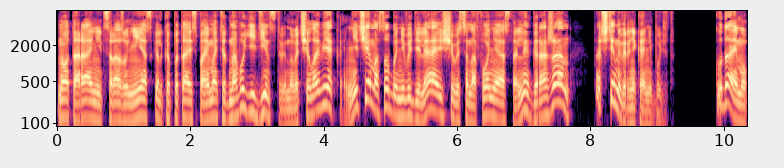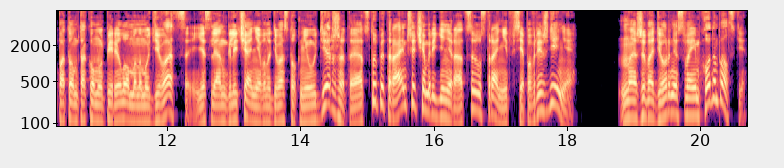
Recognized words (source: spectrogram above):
но таранить сразу несколько, пытаясь поймать одного единственного человека, ничем особо не выделяющегося на фоне остальных горожан, почти наверняка не будет. Куда ему потом такому переломанному деваться, если англичане Владивосток не удержат и отступят раньше, чем регенерация устранит все повреждения? На живодерню своим ходом ползти?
